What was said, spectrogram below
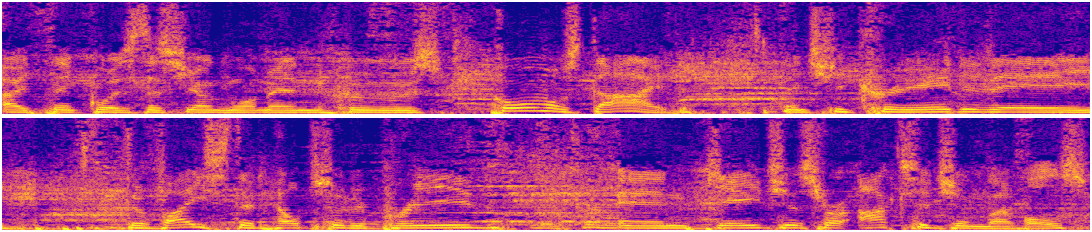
I think, was this young woman who's who almost died, and she created a device that helps her to breathe and gauges her oxygen levels.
